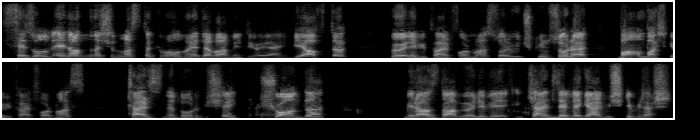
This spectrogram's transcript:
sezonun en anlaşılmaz takımı olmaya devam ediyor. Yani bir hafta böyle bir performans, sonra üç gün sonra bambaşka bir performans, tersine doğru bir şey. Şu anda biraz daha böyle bir kendilerine gelmiş gibiler.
